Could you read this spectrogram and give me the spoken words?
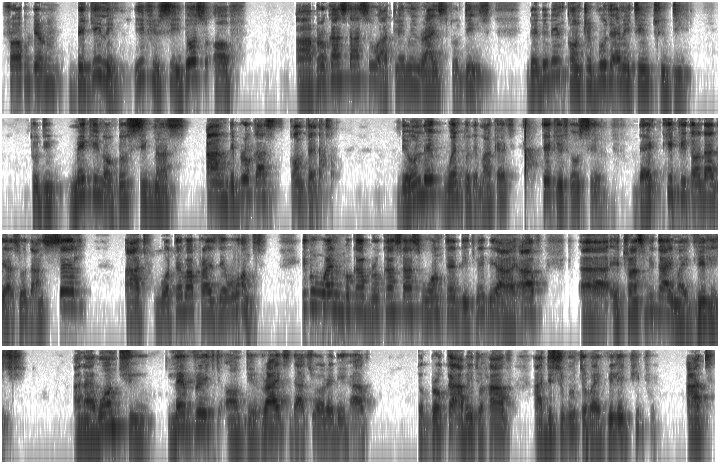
From the beginning, if you see those of uh, broadcasters who are claiming rights to this, they didn't contribute anything to the, to the making of those signals and the broadcast content. They only went to the market, take it wholesale, then keep it under their sword and sell at whatever price they want. Even when local broadcasters wanted it, maybe I have uh, a transmitter in my village and I want to leverage on the rights that you already have to broker, I mean to have and distribute to my village people at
